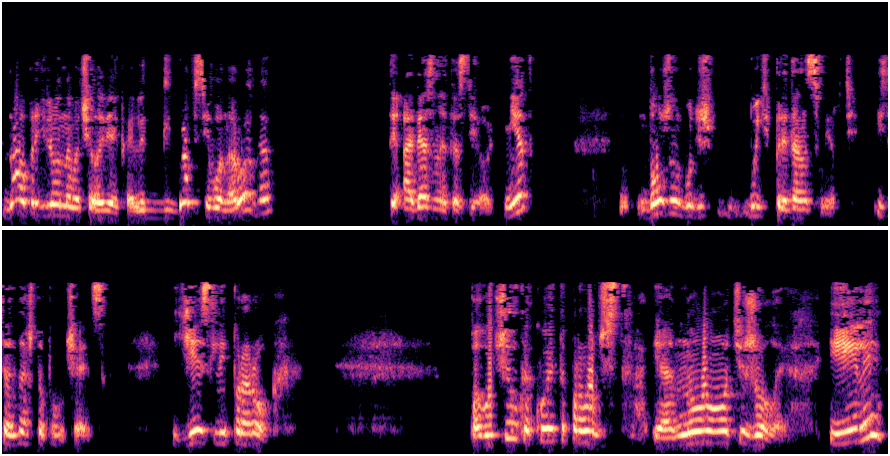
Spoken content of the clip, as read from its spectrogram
до определенного человека или до всего народа, ты обязан это сделать. Нет, должен будешь быть предан смерти. И тогда что получается? Если пророк получил какое-то пророчество, и оно тяжелое, или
